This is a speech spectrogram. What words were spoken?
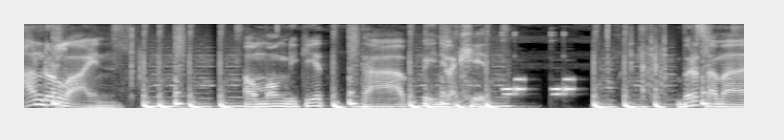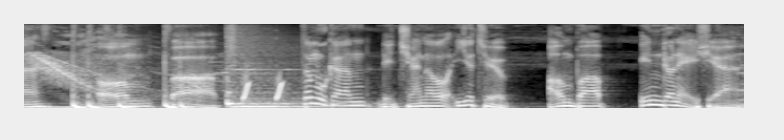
underline. Omong dikit tapi nyelekit. Bersama Om Bob. Temukan di channel YouTube Om Bob Indonesia.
